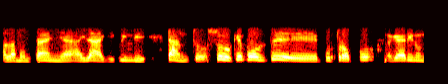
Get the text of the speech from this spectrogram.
alla montagna, ai laghi, quindi tanto, solo che a volte eh, purtroppo magari non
